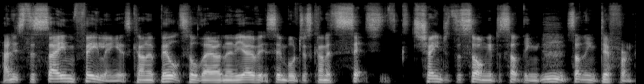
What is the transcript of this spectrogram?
and it's the same feeling. It's kind of built till there, and then the overhit cymbal just kind of sets, changes the song into something Mm. something different.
